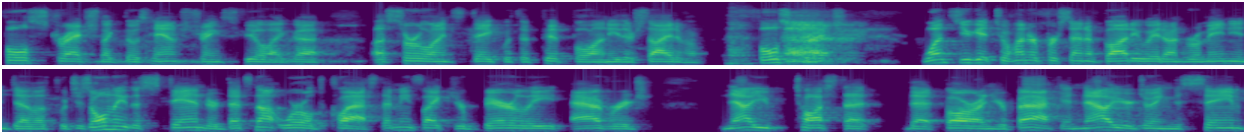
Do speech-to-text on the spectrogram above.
full stretch, like those hamstrings feel like a, a sirloin steak with a pit bull on either side of them. Full stretch. Once you get to 100% of body weight on Romanian deadlift, which is only the standard, that's not world class. That means like you're barely average. Now you toss that that bar on your back, and now you're doing the same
